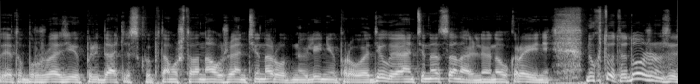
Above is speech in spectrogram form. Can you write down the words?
эту буржуазию предательскую, потому что она уже антинародную линию проводила и антинациональную на Украине. Ну кто-то должен же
